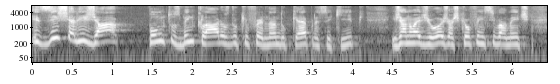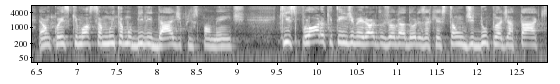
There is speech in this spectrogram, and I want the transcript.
existe ali já pontos bem claros do que o Fernando quer para essa equipe. E já não é de hoje, eu acho que ofensivamente é um Corinthians que mostra muita mobilidade, principalmente que explora o que tem de melhor dos jogadores, a questão de dupla de ataque.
